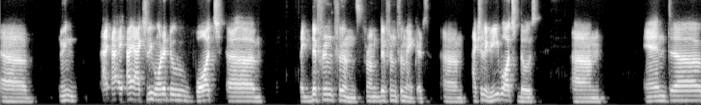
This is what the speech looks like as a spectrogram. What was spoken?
uh, I mean, I, I, I actually wanted to watch um, like different films from different filmmakers. Um, actually, rewatched those. Um, and uh,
